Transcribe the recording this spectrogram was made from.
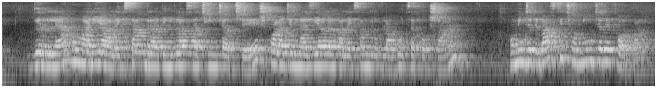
Gârleanu Maria Alexandra din clasa 5C, școala gimnazială Alexandru Vlahuță Focșani, o minge de basket și o minge de fotbal.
